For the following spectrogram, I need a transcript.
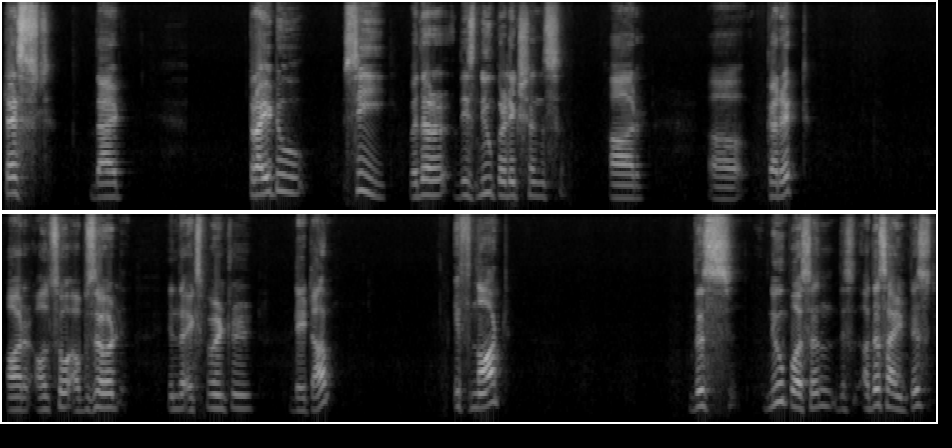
tests that try to see whether these new predictions are uh, correct or also observed in the experimental data. If not, this new person, this other scientist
